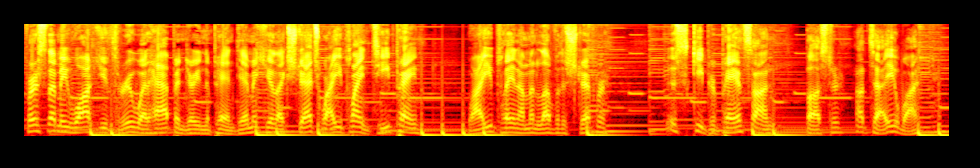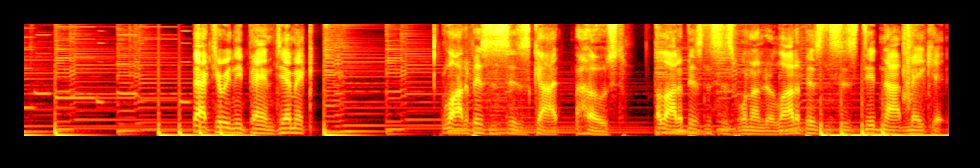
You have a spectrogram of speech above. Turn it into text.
First, let me walk you through what happened during the pandemic. You're like, Stretch, why are you playing T Pain? Why are you playing I'm in love with a stripper? Just keep your pants on, Buster. I'll tell you why. Back during the pandemic, a lot of businesses got hosed. A lot of businesses went under. A lot of businesses did not make it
